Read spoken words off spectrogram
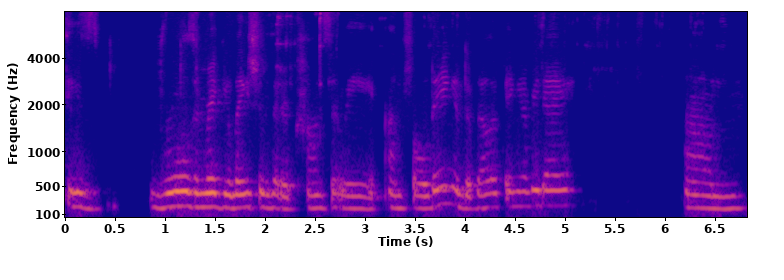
these rules and regulations that are constantly unfolding and developing every day. Um,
